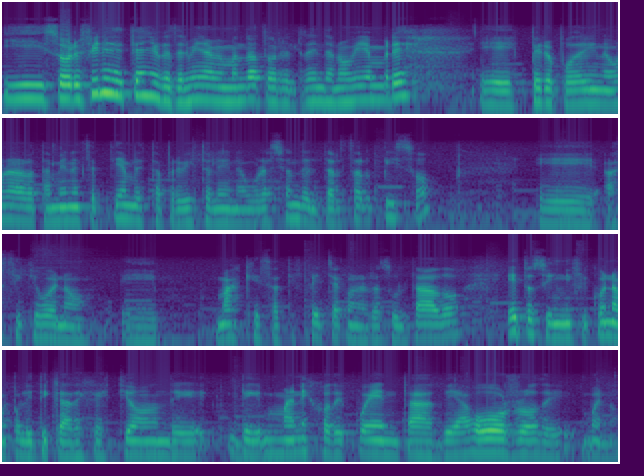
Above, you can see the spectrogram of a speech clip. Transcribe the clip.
Y sobre fines de este año que termina mi mandato, ahora el 30 de noviembre, eh, espero poder inaugurar también en septiembre, está previsto la inauguración del tercer piso eh, así que bueno, eh, más que satisfecha con el resultado, esto significó una política de gestión, de, manejo de cuentas, de ahorro, de bueno,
